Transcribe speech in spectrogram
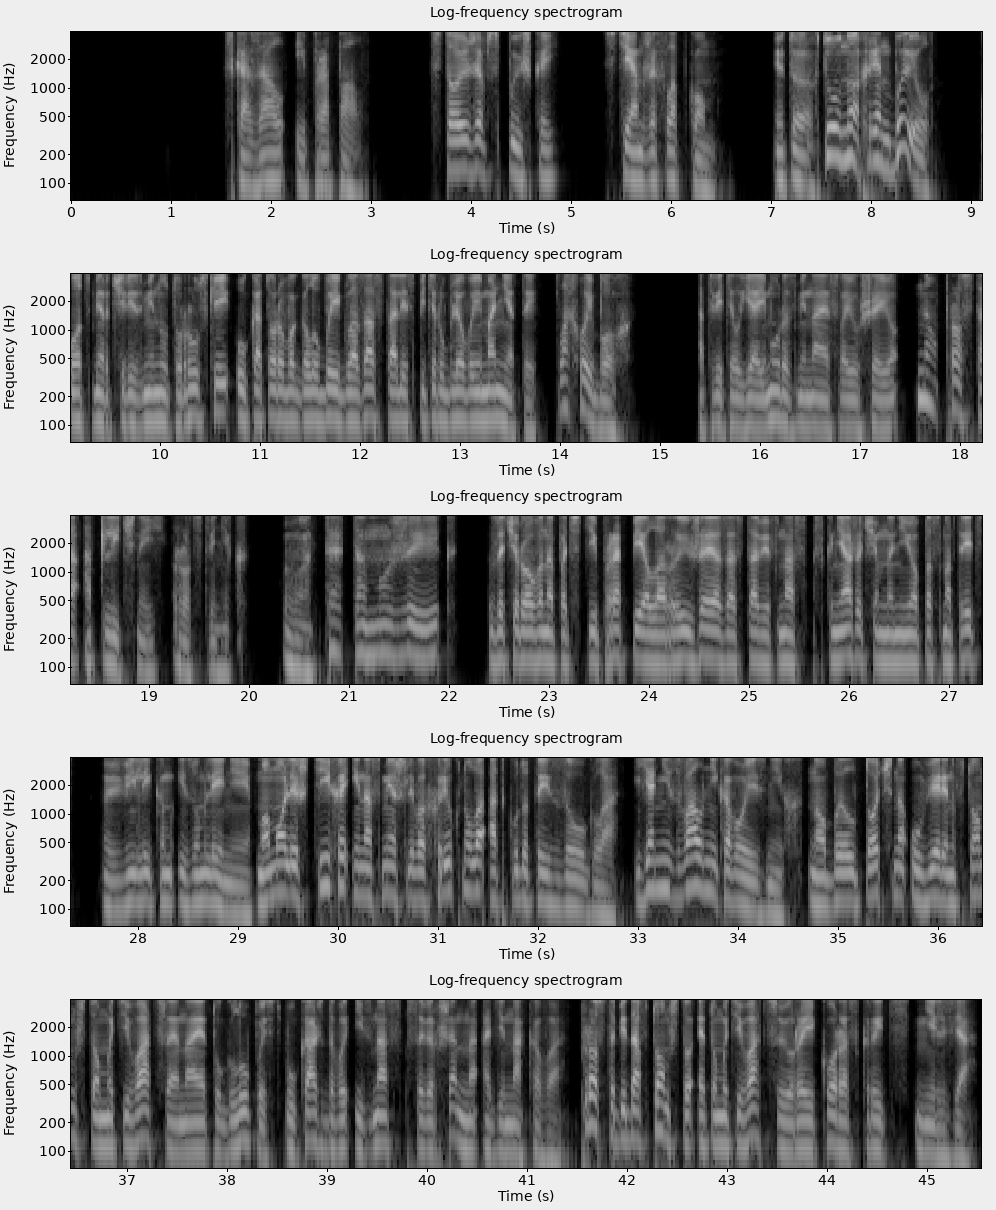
— сказал и пропал. С той же вспышкой, с тем же хлопком. «Это кто нахрен был?» Отмер через минуту русский, у которого голубые глаза стали с пятирублевые монеты. «Плохой бог», — ответил я ему, разминая свою шею, «но просто отличный родственник». «Вот это мужик!» Зачарованно почти пропела рыжая, заставив нас с княжичем на нее посмотреть в великом изумлении. Момо лишь тихо и насмешливо хрюкнула откуда-то из-за угла. Я не звал никого из них, но был точно уверен в том, что мотивация на эту глупость у каждого из нас совершенно одинакова. Просто беда в том, что эту мотивацию Рейко раскрыть нельзя.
